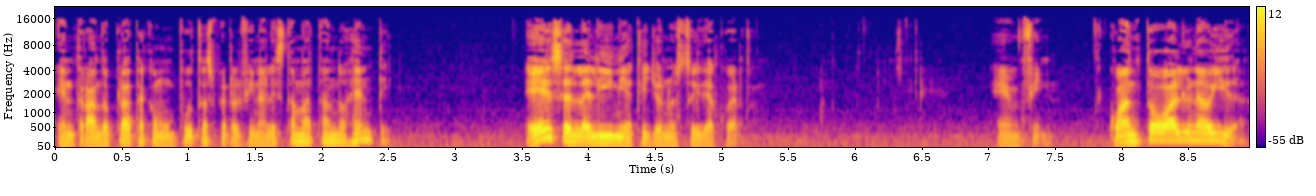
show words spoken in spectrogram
entrando plata como putas, pero al final está matando gente. Esa es la línea que yo no estoy de acuerdo. En fin, ¿cuánto vale una vida?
